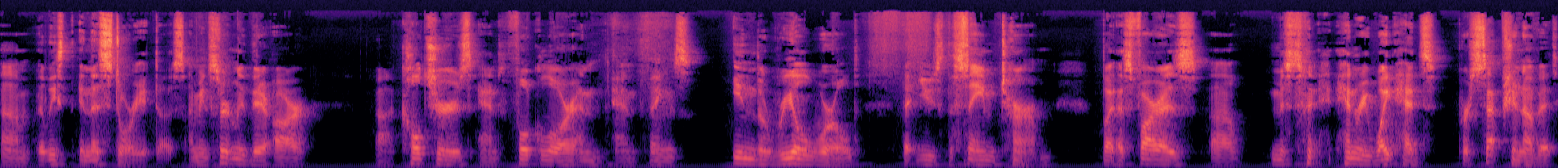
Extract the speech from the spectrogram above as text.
Um, at least in this story, it does. I mean, certainly there are uh, cultures and folklore and, and things in the real world that use the same term. But as far as uh, Miss Henry Whitehead's perception of it,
